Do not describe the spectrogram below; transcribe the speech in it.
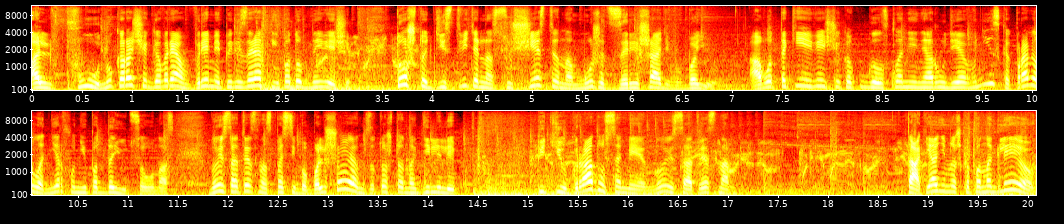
альфу. Ну, короче говоря, время перезарядки и подобные вещи. То, что действительно существенно может зарешать в бою. А вот такие вещи, как угол склонения орудия вниз, как правило, нерфу не поддаются у нас. Ну и, соответственно, спасибо большое за то, что наделили 5 градусами. Ну и, соответственно... Так, я немножко понаглею.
